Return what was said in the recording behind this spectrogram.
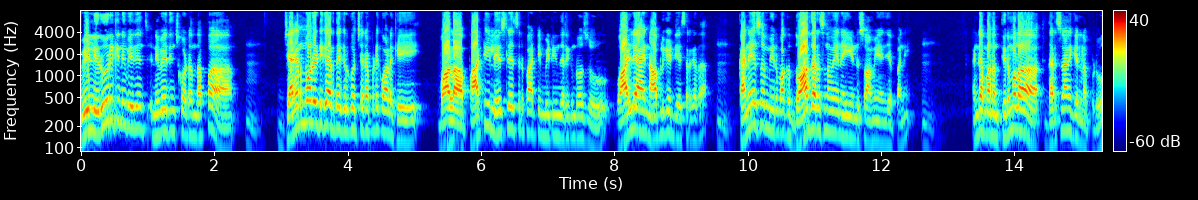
వీళ్ళు ఇరువురికి నివేదించ నివేదించుకోవటం తప్ప జగన్మోహన్ రెడ్డి గారి దగ్గరికి వచ్చేటప్పటికి వాళ్ళకి వాళ్ళ పార్టీ లేజిస్లేచర్ పార్టీ మీటింగ్ జరిగిన రోజు వాళ్ళే ఆయన ఆబ్లిగేట్ చేశారు కదా. కనీసం మీరు మాకు ద్వారదర్శనమైన అయ్యండి స్వామి అని చెప్పని. అంటే మనం తిరుమల దర్శనానికి వెళ్ళినప్పుడు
